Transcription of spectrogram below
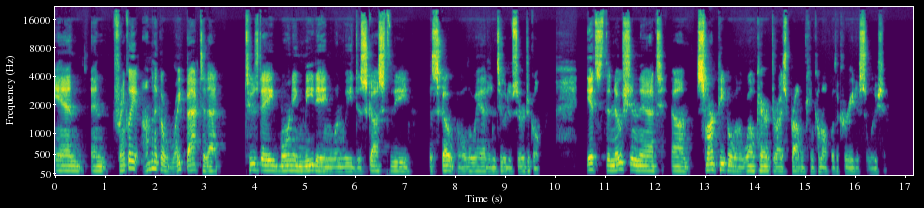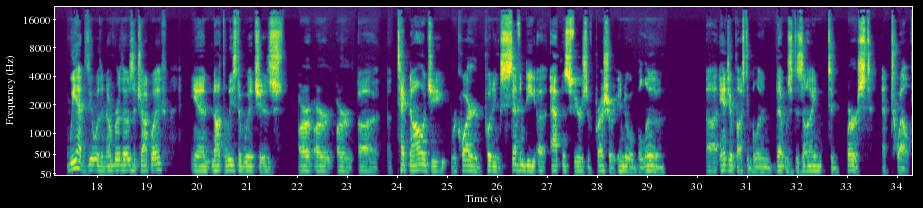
and and frankly, I'm going to go right back to that Tuesday morning meeting when we discussed the the scope all the way at Intuitive Surgical it's the notion that um, smart people with a well characterized problem can come up with a creative solution. We had to deal with a number of those at Shockwave, and not the least of which is our our, our uh, technology required putting 70 uh, atmospheres of pressure into a balloon, uh, angioplasty balloon that was designed to burst at 12.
